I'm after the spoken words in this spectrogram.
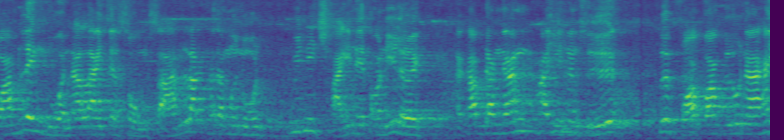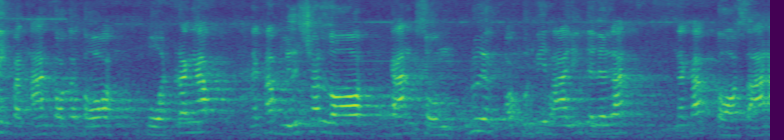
ความเร่งด่วนอะไรจะส่งสารรัฐธรรมนูญ วินิจฉัยในตอนนี้เลยนะครับ ดังนั้นมายื่นหนังสือเพื่อขอความกรุณาให้ประธานกรกตโปรดระงับนะครับ หรือชะลอการส่งเรื่องของคุณพิธาลิมเจริญรัตน์นะครับ ต่อสาร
